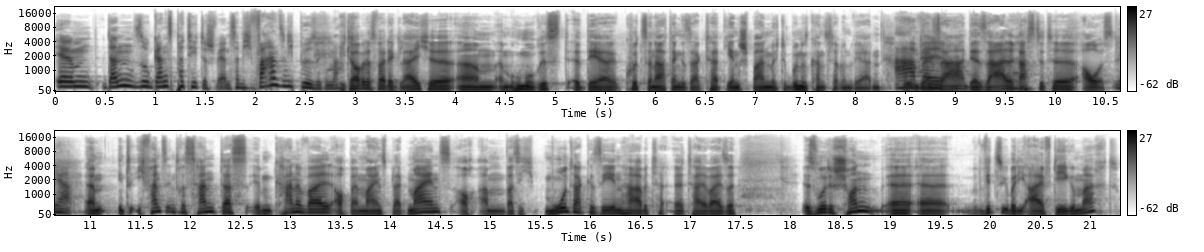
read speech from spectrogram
ähm, dann so ganz pathetisch werden. Das habe ich wahnsinnig böse gemacht. Ich glaube, das war der gleiche ähm, Humorist, äh, der kurz danach dann gesagt hat, Jens Spahn möchte Bundeskanzlerin werden. Ah, und der, Saal, der Saal ja. rastete aus. Ja. Ähm, ich fand es interessant, dass im Karneval, auch bei Mainz bleibt Mainz, auch am, was ich Montag gesehen gesehen habe, äh, teilweise. Es wurde schon äh, äh, Witze über die AfD gemacht.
